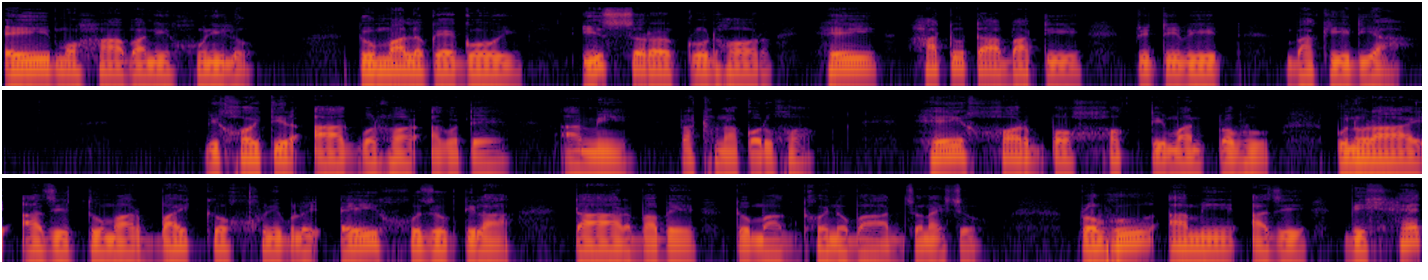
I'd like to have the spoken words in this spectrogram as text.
এই মহাবাণী শুনিলোঁ। তোমালোকে গৈ ঈশ্বৰৰ ক্ৰোধৰ সেই সাতোটা বাতি পৃথিৱীত বাকি দিয়া। বিষয়টিৰ আগবঢ়োৱাৰ আগতে আমি প্ৰাৰ্থনা কৰোঁ হওক। সেই সৰ্বশক্তিমান প্ৰভু পুনৰাই আজি তোমাৰ বাক্য শুনিবলৈ এই সুযোগ দিলা। তাৰ বাবে তোমাক ধন্যবাদ জনাইছোঁ। প্ৰভু আমি আজি বিশেষ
